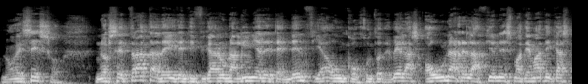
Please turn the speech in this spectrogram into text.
No es eso. No se trata de identificar una línea de tendencia o un conjunto de velas o unas relaciones matemáticas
